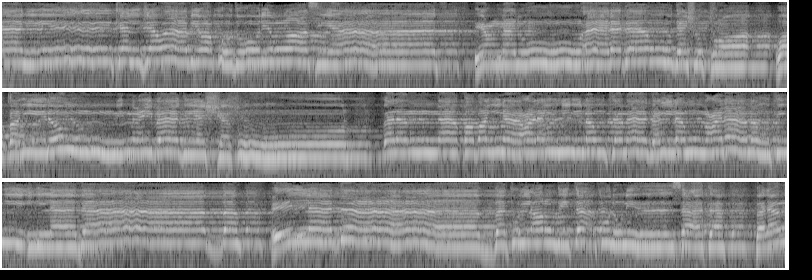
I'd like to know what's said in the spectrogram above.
وقليل من عبادي الشكور. فلما قضينا عليه الموت ما دلهم على موته إلا دابة إلا دابة الأرض تأكل من ساته. فلما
